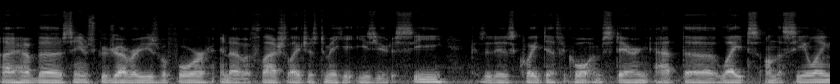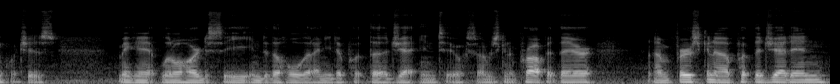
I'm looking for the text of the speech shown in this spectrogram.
I have the same screwdriver I used before, and I have a flashlight just to make it easier to see because it is quite difficult. I'm staring at the lights on the ceiling, which is making it a little hard to see into the hole that I need to put the jet into. So I'm just going to prop it there. I'm first going to put the jet in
